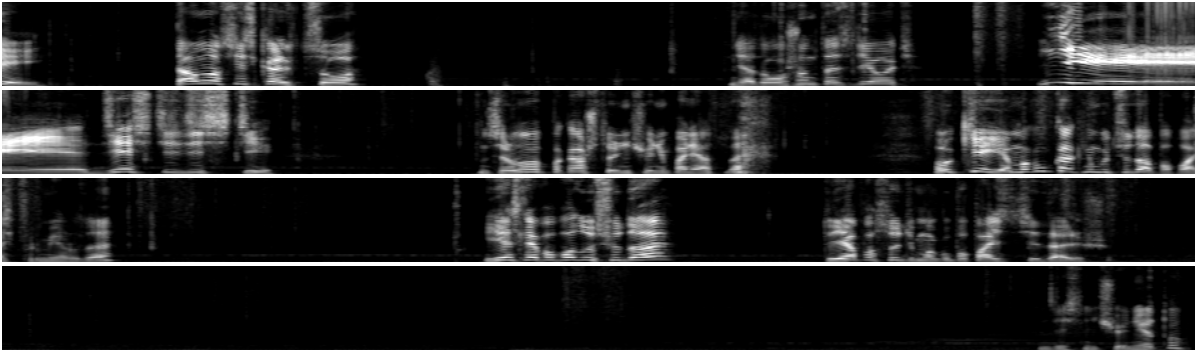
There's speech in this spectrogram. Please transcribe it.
Окей. Там у нас есть кольцо. Я должен это сделать. Еее! 10 из 10. Но все равно пока что ничего не понятно. Окей, я могу как-нибудь сюда попасть, к примеру, да? Если я попаду сюда, то я, по сути, могу попасть и дальше. Здесь ничего нету.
